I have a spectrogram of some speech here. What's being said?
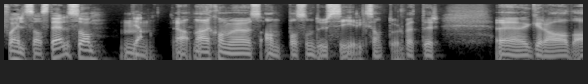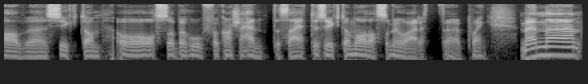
for helsas del. Så ja. Mm. Ja, nei, Det kommer an på, som du sier, ikke sant, Ole Petter, grad av eh, sykdom, og også behov for kanskje å hente seg etter sykdom, og da, som jo er et eh, poeng. Men eh,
